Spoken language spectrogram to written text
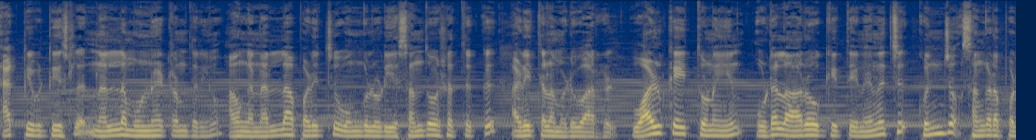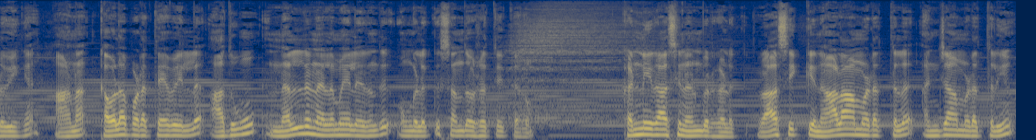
ஆக்டிவிட்டீஸ்ல நல்ல முன்னேற்றம் தெரியும். அவங்க நல்லா படிச்சு உங்களுடைய சந்தோஷத்துக்கு அடித்தளம் இடுவார்கள். வாழ்க்கை துணையின் உடல் ஆரோக்கியத்தை நினைச்சு கொஞ்சம் சங்கடப்படுவீங்க. ஆனா கவலைப்பட தேவையில்லை. அதுவும் நல்ல நிலைமையிலிருந்து உங்களுக்கு சந்தோஷத்தை தரும். கன்னிராசி நண்பர்களுக்கு. ராசிக்கு நாலாம் இடத்துல அஞ்சாம் இடத்துலையும்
